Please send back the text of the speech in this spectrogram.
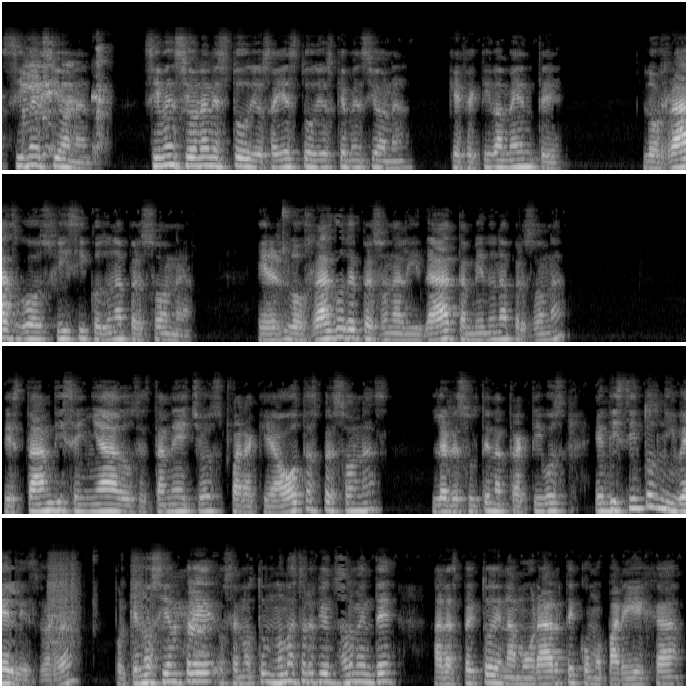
sí mencionan Sí mencionan estudios, hay estudios que mencionan que efectivamente los rasgos físicos de una persona, los rasgos de personalidad también de una persona, están diseñados, están hechos para que a otras personas le resulten atractivos en distintos niveles, ¿verdad? Porque no siempre, o sea, no, no me estoy refiriendo solamente al aspecto de enamorarte como pareja,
